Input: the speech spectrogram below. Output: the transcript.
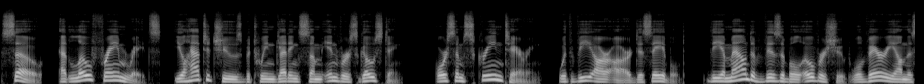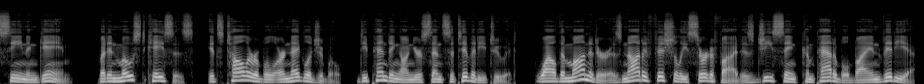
So, at low frame rates, you'll have to choose between getting some inverse ghosting or some screen tearing with VRR disabled. The amount of visible overshoot will vary on the scene and game, but in most cases, it's tolerable or negligible, depending on your sensitivity to it. While the monitor is not officially certified as G-Sync compatible by NVIDIA,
